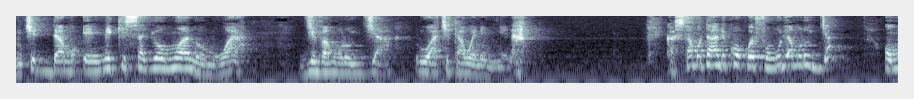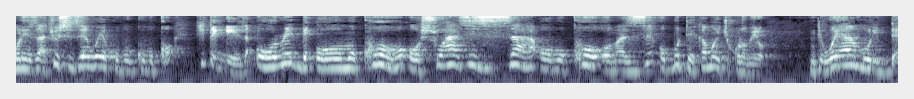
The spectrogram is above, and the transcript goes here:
nkiddamu emikisa gy'omwana omuwala giva mu lujja lwakitawe nennyina kasita mutandika okwefungulya mu lujja omulenzi akyusiza engoye ku buko kitegeeza olwedde omuko oswazizza obuko omaze obuteekamu ekikolobero nti weeyambulidde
